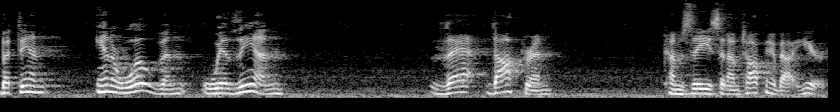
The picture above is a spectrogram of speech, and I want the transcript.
but then interwoven within that doctrine comes these that I'm talking about here,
